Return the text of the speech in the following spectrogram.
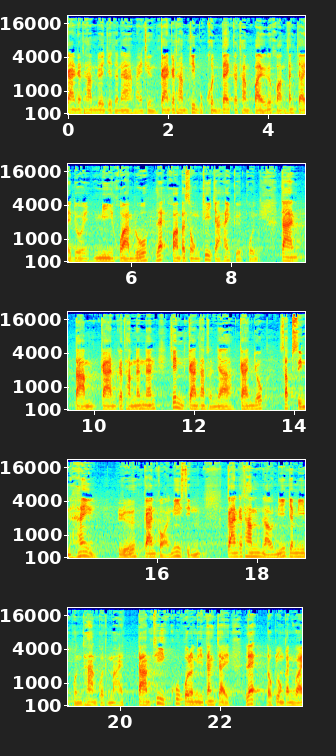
การกระทำโดยเจตนาหมายถึงการกระทำที่บุคคลได้กระทำไปด้วยความตั้งใจโดยมีความรู้และความประสงค์ที่จะให้เกิดผลตามตามการกระทำนั้นๆ เช่น การทำสัญญา การยกทรัพย์สินให้ หรือการก่อหนี้สิน การกระทำเหล่านี้จะมีผลทางกฎหมาย ตามที่คู่กรณีตั้งใจและตกลงกันไว้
